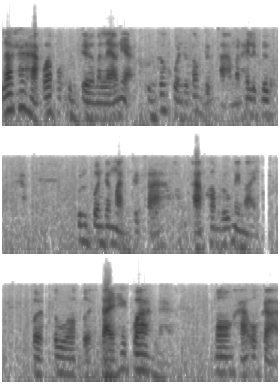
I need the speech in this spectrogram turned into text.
แล้วถ้าหากว่าพอคุณเจอมันแล้วเนี่ย คุณก็ควรจะต้องศึกษามันให้ลึกๆนะครับ คุณควรจะหมั่นศึกษาหาความรู้ใหม่ ๆ เปิดตัวเปิดใจให้กว้างนะมองหาโอกาส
